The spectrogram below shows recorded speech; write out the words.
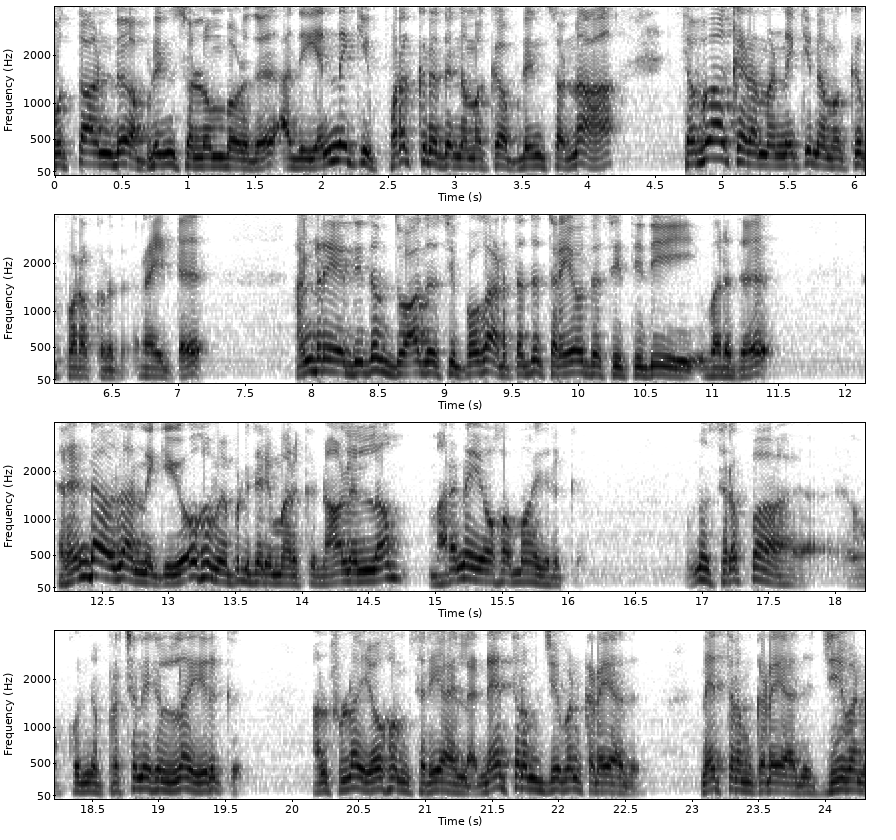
புத்தாண்டு அப்படின்னு சொல்லும் பொழுது அது என்னைக்கு பிறக்கிறது நமக்கு அப்படின்னு சொன்னால் செவ்வாய்க்கிழமை அன்னைக்கு நமக்கு பிறக்கிறது. ரைட்டு அன்றைய தினம் துவாதசி போக அடுத்தது திரையோதசி திதி வருது. ரெண்டாவது அன்னைக்கு யோகம் எப்படி தெரியுமா இருக்குது நாளெல்லாம் மரண யோகமாக இருக்குது இன்னும் சிறப்பாக கொஞ்சம் பிரச்சனைகள்லாம் இருக்குது நாள் ஃபுல்லாக யோகம் சரியாக இல்லை. நேத்திரம் ஜீவன் கிடையாது. நேத்திரம் கிடையாது. ஜீவன்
